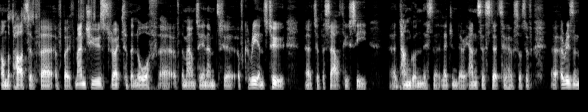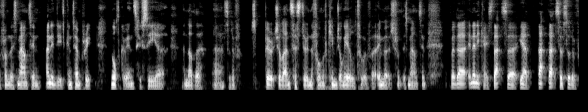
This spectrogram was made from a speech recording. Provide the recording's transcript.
on the part of uh, of both Manchus right to the north uh, of the mountain and to, of Koreans too uh, to the south who see uh, Tangun, this uh, legendary ancestor, to have sort of uh, arisen from this mountain, and indeed contemporary North Koreans who see another sort of spiritual ancestor in the form of Kim Jong Il to have emerged from this mountain. But uh, in any case, that's uh, yeah, that that's a sort of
